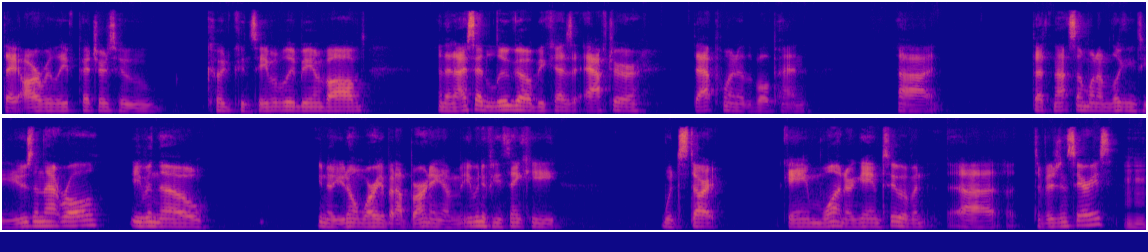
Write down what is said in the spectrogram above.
they are relief pitchers who could conceivably be involved. And then I said Lugo because after that point of the bullpen, uh, that's not someone I'm looking to use in that role, even though, you know, you don't worry about burning him. Even if you think he would start game one or game two of a uh, division series, Mhm.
